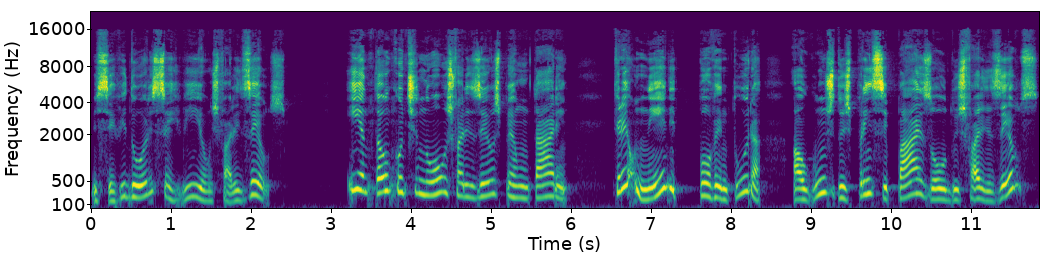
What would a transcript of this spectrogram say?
Os servidores serviam os fariseus. E então continuou os fariseus perguntarem: Creu nele, porventura, alguns dos principais ou dos fariseus?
